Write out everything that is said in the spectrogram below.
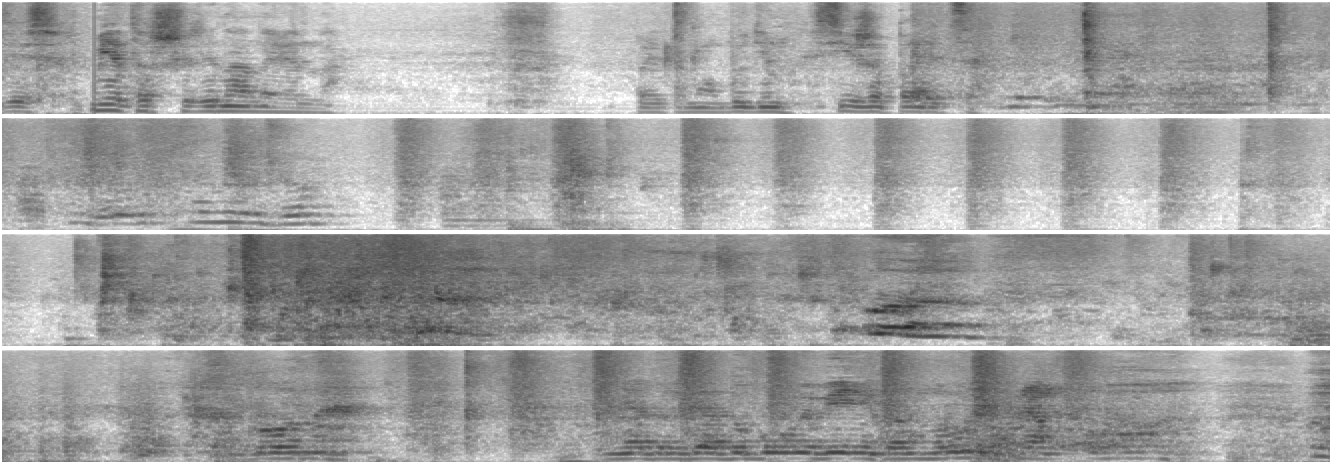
Здесь метр ширина, наверное. Поэтому будем сижа париться. Холодно. У меня, друзья, дубовый веник, он рулит прям. О, о, о.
